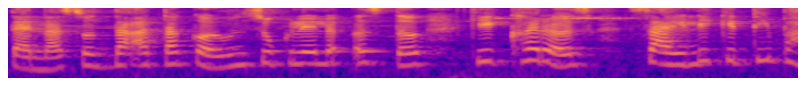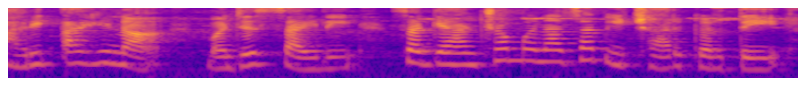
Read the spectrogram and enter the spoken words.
त्यांनासुद्धा आता कळून चुकलेलं असतं की खरंच सायली किती भारी आहे ना? म्हणजे सायली सगळ्यांच्या मनाचा विचार करते.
